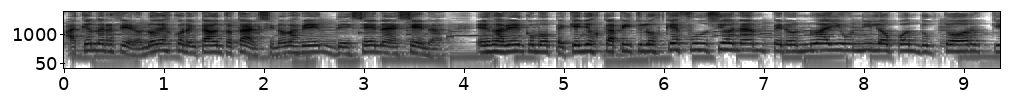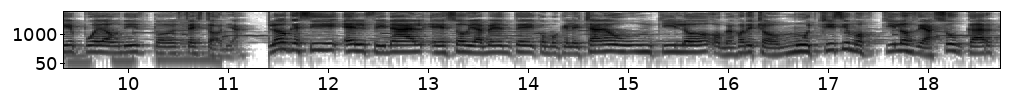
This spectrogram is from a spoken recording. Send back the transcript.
¿A qué me refiero? No desconectado en total, sino más bien de escena a escena. Es más bien como pequeños capítulos que funcionan, pero no hay un hilo conductor que pueda unir toda esta historia. Lo que sí, el final es obviamente como que le echaron un kilo, o mejor dicho, muchísimos kilos de azúcar,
